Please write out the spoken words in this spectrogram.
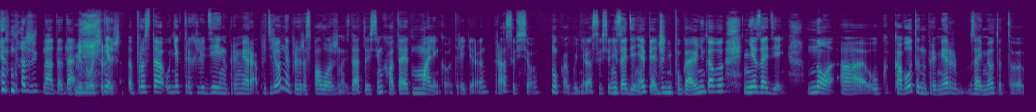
Дожить надо, да. Минуя сердечно. Нет, просто у некоторых людей, например, определенная предрасположенность, да, то есть им хватает маленького триггера, раз и все. Ну, как бы не раз и все, не за день. Опять же, не пугаю никого, не за день. Но а, у кого-то, например, займет это,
